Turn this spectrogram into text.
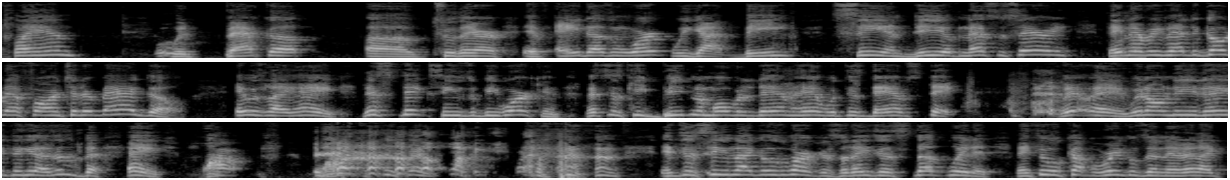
plan Ooh. with backup uh, to their if A doesn't work, we got B, C, and D if necessary. They never even had to go that far into their bag though. It was like, hey, this stick seems to be working. Let's just keep beating them over the damn head with this damn stick. We, hey, we don't need anything else. This is. Hey, wow. it just seemed like it was working, so they just stuck with it. They threw a couple wrinkles in there. They're like,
